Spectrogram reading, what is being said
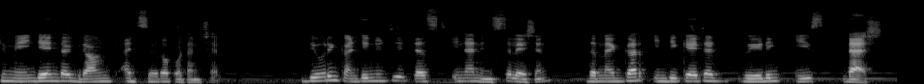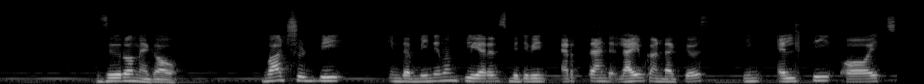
To maintain the ground at zero potential. During continuity test in an installation, the Megger indicated reading is dash 0 mega ohm. What should be in the minimum clearance between earth and live conductors in LTOH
